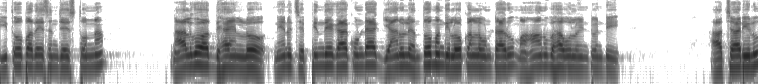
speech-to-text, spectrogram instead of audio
గీతోపదేశం చేస్తున్న. నాలుగో అధ్యాయంలో నేను చెప్పిందే కాకుండా జ్ఞానులు ఎంతోమంది లోకంలో ఉంటారు మహానుభావులు అయినటువంటి ఆచార్యులు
